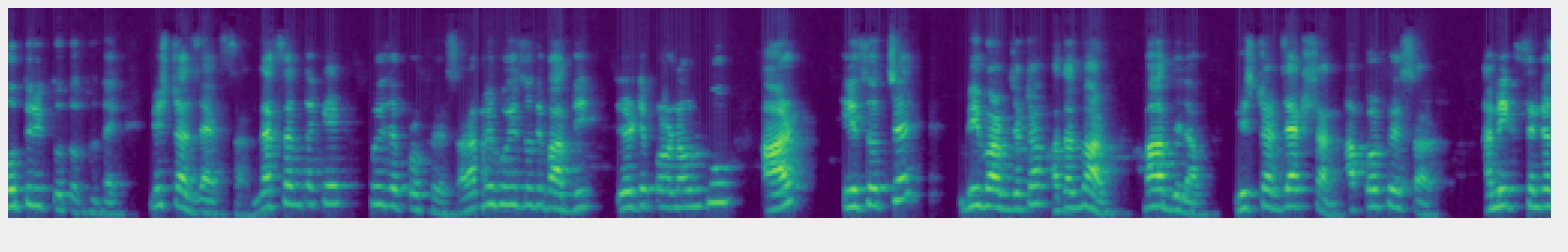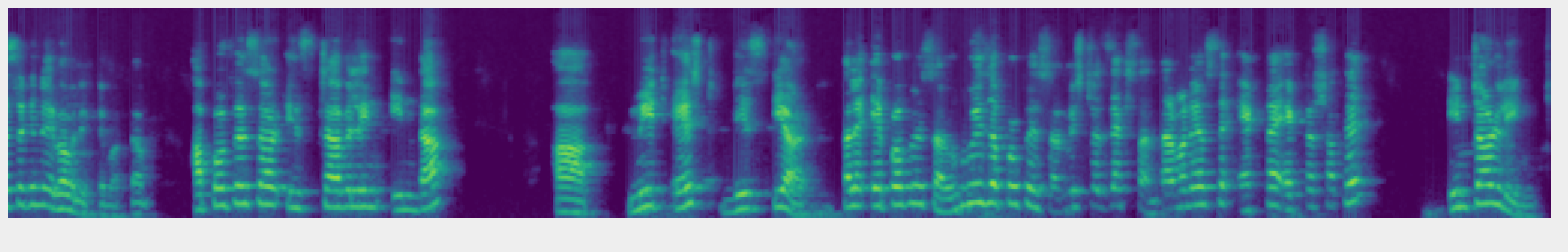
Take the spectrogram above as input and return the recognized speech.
অতিরিক্ত তথ্য দেয়। Mr Jackson. জ্যাকসনটাকে হু ইজ এ প্রফেসর আমি হু ইজ যদি বাদ দিই রিলেটিভ প্রোনাউন হু আর ইজ হচ্ছে বি ভার্ব যেটা, অর্থাৎ ভার্ব বাদ দিলাম। মিস্টার জ্যাকসন আ প্রফেসর আমি সেন্টেন্সটা কিন্তু এভাবে লিখতে পারতাম। A professor is travelling in the midst this year তাহলে a professor who is a professor Mr Jackson তার মানে হচ্ছে একটা, একটার সাথে ইন্টারলিঙ্কড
